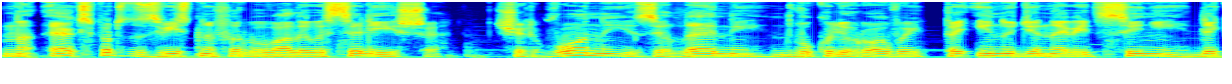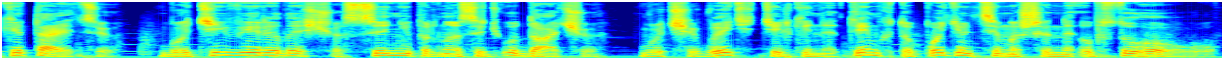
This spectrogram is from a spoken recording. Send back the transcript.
На експорт, звісно, фарбували веселіше червоний, зелений, двокольоровий та іноді навіть синій для китайців, бо ті вірили, що синій приносить удачу, вочевидь, тільки не тим, хто потім ці машини обслуговував.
